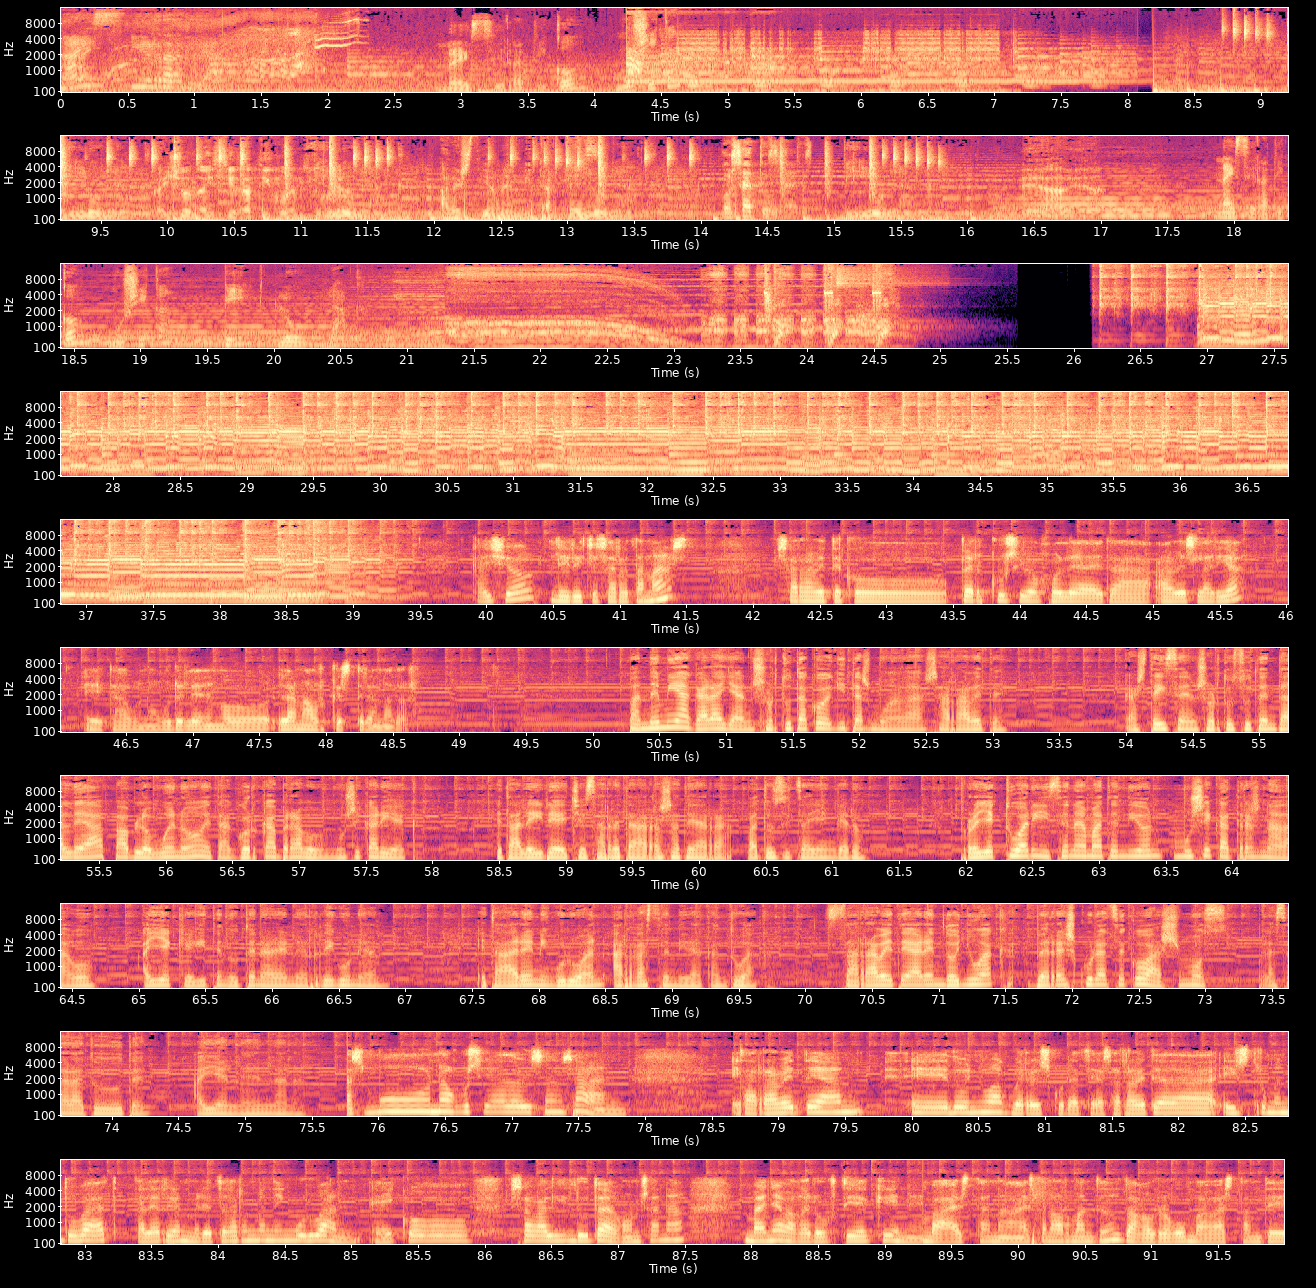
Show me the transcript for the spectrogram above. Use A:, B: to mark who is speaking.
A: Naiz irratia.
B: Naiz irratiko
C: musika Lula,
D: Kaixo naiz irratiko entzule.
C: Lula,
E: Abesti honen bitartez
C: Lula,
F: Gozatu.
C: Pilula,
D: Ea, ea.
G: Naiz irratiko musika pilulak.
H: Kaixo, leire itxezarretanaz, sarrabeteko perkusio jolea eta abeslaria, eta bueno, gure lehenengo lana orkesteran ador.
I: Pandemia garaian sortutako egitasmoa da sarrabete. Gasteizen sortu zuten taldea Pablo Bueno eta Gorka Bravo musikariek, eta leire etxezarreta arrasatearra batu zitzaien gero. Proiektuari izena ematen dion musika tresna dago, haiek egiten dutenaren erdigunean, eta haren inguruan ardazten dira kantuak. Zarrabetearen doinuak berreskuratzeko asmoz plazaratu dute haien lehen lana.
H: Asmo nagusia do izan zen, zarrabetean e, doinuak berreskuratzea. Zarrabetea da instrumentu bat, galerrian meretzegarren mende inguruan eiko zabalduta egon sana, baina ba, gero urtiekin e, ba, ez dana, ez dana hor mantendu, eta gaur egun ba, bastante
